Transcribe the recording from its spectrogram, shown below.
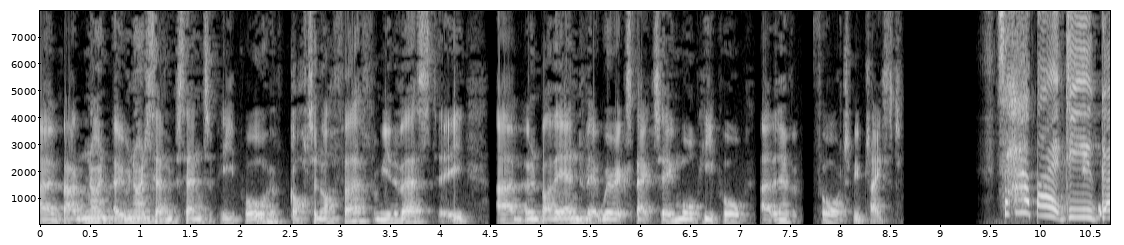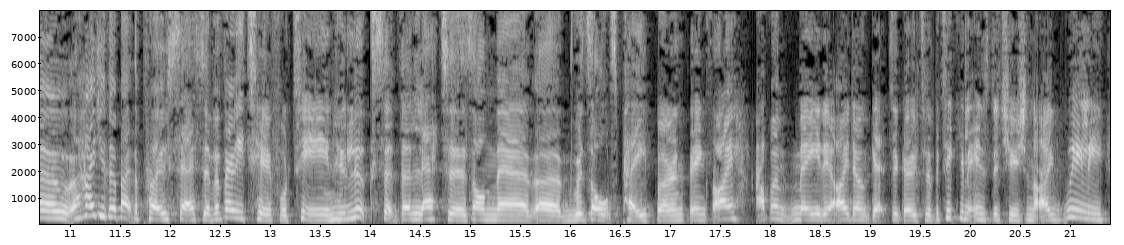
Uh, about nine, over 97% of people have got an offer from university, um, and by the end of it, we're expecting more people uh, than ever before to be placed. So how about do you go? How do you go about the process of a very tearful teen who looks at the letters on their uh, results paper and thinks, "I haven't made it. I don't get to go to a particular institution that I really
